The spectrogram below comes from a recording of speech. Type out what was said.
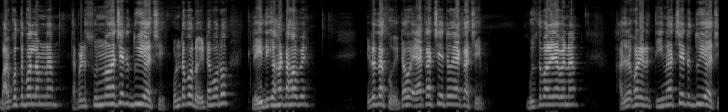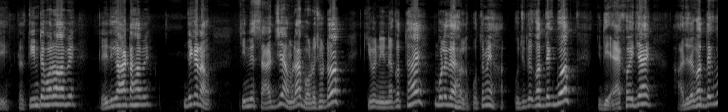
বার করতে পারলাম না। তারপরে এটা শূন্য আছে, এটা দুই আছে। কোনটা বড়? এটা বড়। তাহলে এই দিকে হাঁটা হবে। এটা দেখো, এটাও এক আছে, এটাও এক আছে। বুঝতে পারা যাবে না। হাজার ঘরে এটা তিন আছে, এটা দুই আছে। তাহলে তিনটে বড় হবে। তাহলে এইদিকে হাঁটা হবে। দেখে নাও চিহ্নের সাহায্যে আমরা বড় ছোট কীভাবে নির্ণয় করতে হয় বলে দেওয়া হলো। প্রথমে উঁচুতে ঘর দেখব, যদি এক হয়ে যায় হাজারের ঘর দেখব,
